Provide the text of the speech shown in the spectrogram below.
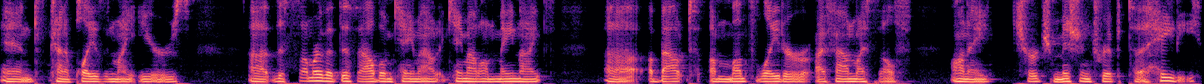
and kind of plays in my ears. Uh, the summer that this album came out, it came out on May 9th. Uh, about a month later, I found myself on a church mission trip to Haiti.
